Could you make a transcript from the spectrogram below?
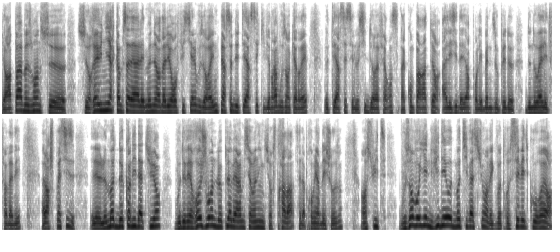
il n'y aura pas besoin de se, réunir comme ça les meneurs d'allure officiels. Vous aurez une personne du TRC qui viendra vous encadrer. Le TRC, c'est le site de référence. C'est un comparateur. Allez-y d'ailleurs pour les benzopés de, de Noël et de fin d'année. Alors, je précise, le, mode de candidature, vous devez rejoindre le club RMC Running sur Strava. C'est la première des choses. Ensuite, vous envoyez une vidéo de motivation avec votre CV de coureur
